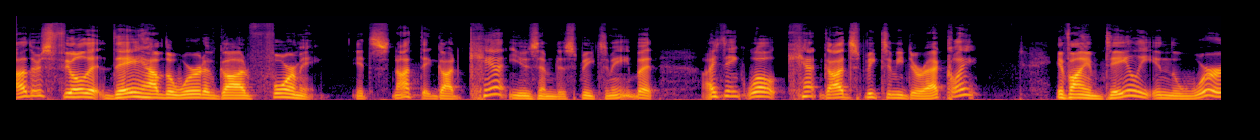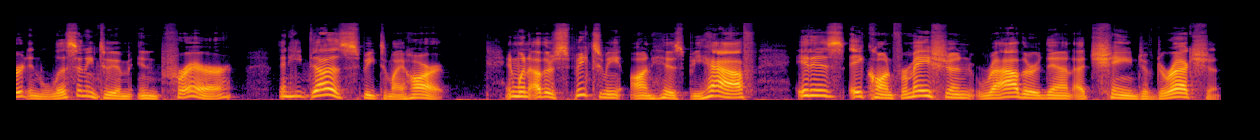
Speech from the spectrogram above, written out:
others feel that they have the Word of God for me. It's not that God can't use them to speak to me, but I think, well, can't God speak to me directly? If I am daily in the Word and listening to Him in prayer, then He does speak to my heart. And when others speak to me on His behalf, it is a confirmation rather than a change of direction.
